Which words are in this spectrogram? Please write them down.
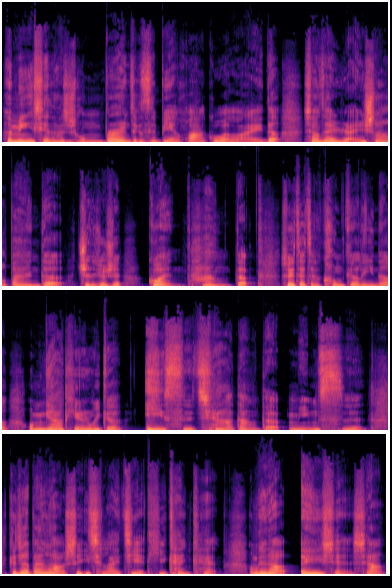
很明显的它是从 burn 这个字变化过来的，像在燃烧般的，指的就是滚烫的。所以在这个空格里呢，我们应该要填入一个意思恰当的名词。跟着班老师一起来解题看看。我们看到 A 选项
